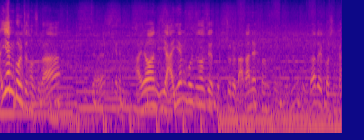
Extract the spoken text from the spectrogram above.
IM 골드 선수가 1등을 하게 됩니다. 과연 이 IM 골드 선수의 독주를 막아낼 선수는 누가 될 것인가?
